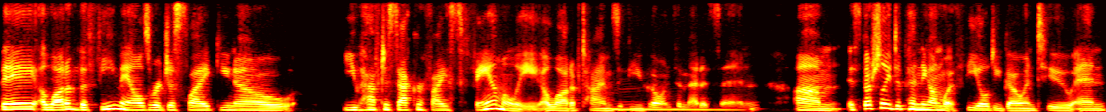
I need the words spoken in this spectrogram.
they a lot of the females were just like you know you have to sacrifice family a lot of times if you go into mm. medicine um, especially depending on what field you go into and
